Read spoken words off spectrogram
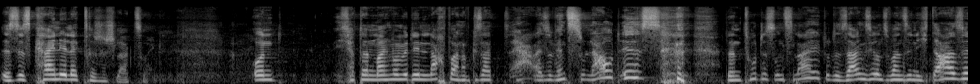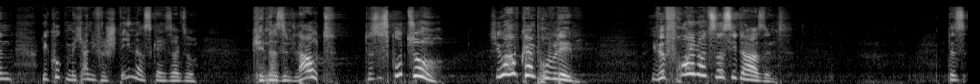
Es ist kein elektrisches Schlagzeug. Und ich habe dann manchmal mit den Nachbarn gesagt, ja, also wenn es zu laut ist, dann tut es uns leid oder sagen sie uns, wann sie nicht da sind. Die gucken mich an, die verstehen das gar nicht. Ich sage so, Kinder sind laut, das ist gut so, ist überhaupt kein Problem. Wir freuen uns, dass sie da sind. Das,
